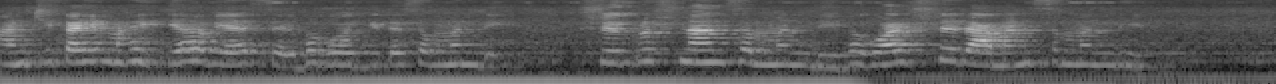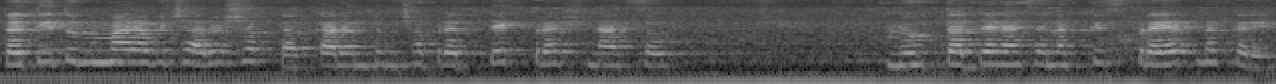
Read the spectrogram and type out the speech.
आणखी काही माहिती हवी असेल भगवद्गीतेसंबंधी श्रीकृष्णांसंबंधी भगवान श्रीरामांसंबंधी तर ती तुम्ही मला विचारू शकतात कारण तुमच्या प्रत्येक प्रश्नाचं मी उत्तर देण्याचा नक्कीच प्रयत्न करेन.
